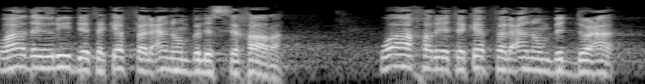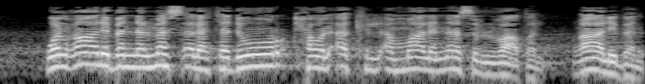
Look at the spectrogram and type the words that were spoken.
وهذا يريد يتكفل عنهم بالاستخارة. وآخر يتكفل عنهم بالدعاء. والغالب أن المسألة تدور حول أكل أموال الناس بالباطل. غالبا.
